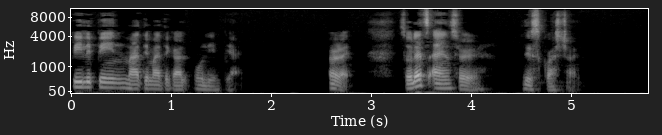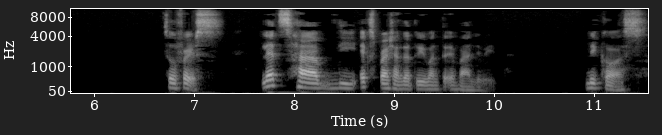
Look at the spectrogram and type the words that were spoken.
Philippine Mathematical Olympiad. Alright, so let's answer this question. So first, let's have the expression that we want to evaluate. Because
